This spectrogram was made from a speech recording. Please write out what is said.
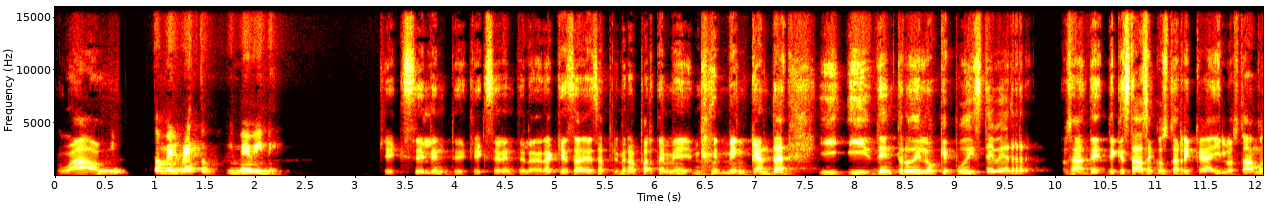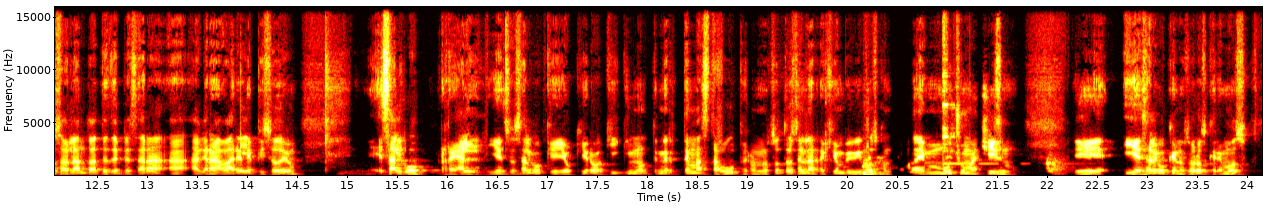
¡Wow! tomé el reto y me vine. Qué excelente, qué excelente. La verdad que esa, esa primera parte me, me, encanta. Y, y, dentro de lo que pudiste ver, o sea, de, que estabas en Costa Rica y lo estábamos hablando antes de empezar a, a grabar el episodio, es algo real y eso es algo que yo quiero aquí no tener temas tabú, pero nosotros en la región vivimos con tema de mucho machismo eh, y es algo que nosotros queremos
